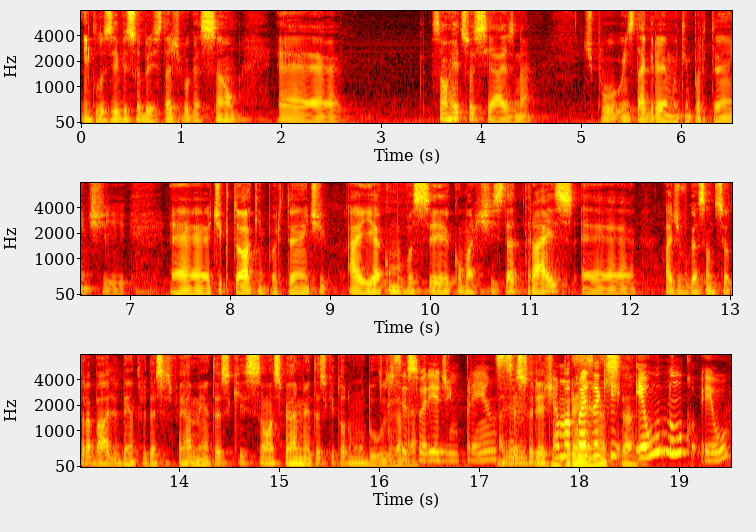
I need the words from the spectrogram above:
Inclusive, sobre isso da divulgação, é, são redes sociais, né? Tipo, o Instagram é muito importante, é, TikTok é importante. Aí é como você, como artista, traz é, a divulgação do seu trabalho dentro dessas ferramentas que são as ferramentas que todo mundo usa. né? Assessoria de imprensa. Assessoria de que é uma imprensa. coisa que eu nunca, eu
